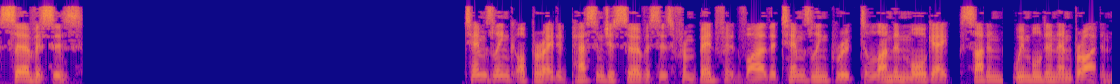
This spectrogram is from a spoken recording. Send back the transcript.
Services Thameslink operated passenger services from Bedford via the Thameslink route to London Moorgate, Sutton, Wimbledon and Brighton.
